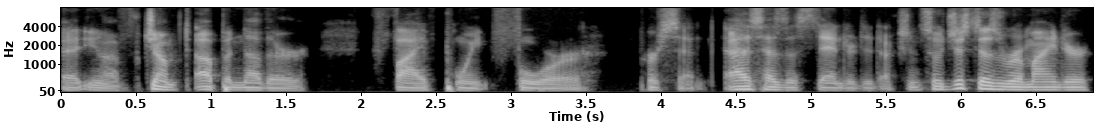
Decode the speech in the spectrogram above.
at, you know, have jumped up another 5.4%, as has the standard deduction. So, just as a reminder,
